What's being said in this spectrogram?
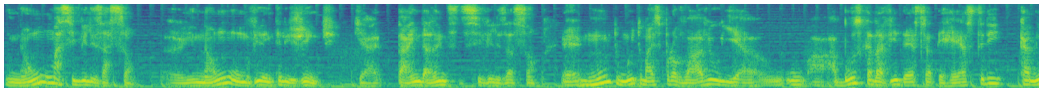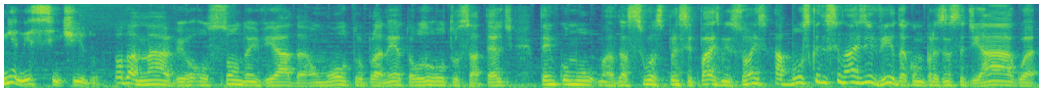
não uma civilização e não uma vida inteligente, que está ainda antes de civilização. É muito, muito mais provável e a, a, busca da vida extraterrestre caminha nesse sentido. Toda nave ou sonda enviada a um outro planeta ou outro satélite tem como uma das suas principais missões a busca de sinais de vida, como presença de água,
